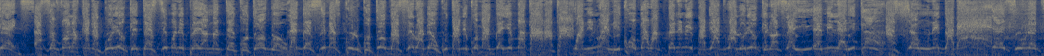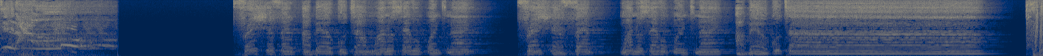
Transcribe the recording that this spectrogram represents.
gate. ẹsẹ̀ fọlọ́ kadà gorí òkè testimony prayer mountain kò tó gbò. lẹ́gbẹ̀ẹ́ simẹ school kò tó gba sẹ́rù abẹ́ òkúta ni kò máa gbé yín bàtà ara wà nínú ẹ̀mí kò bá wa pẹ́ nínú ìpàdé àdúrà lórí òkè lọ́sẹ̀ yìí. èmi lẹ́rìí kan. aṣẹ́ òun gbàbẹ́. jésù rẹ̀ ti rà o. Fresh FM Abeokuta 107.9 Fresh FM 107.9 Abeokuta.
